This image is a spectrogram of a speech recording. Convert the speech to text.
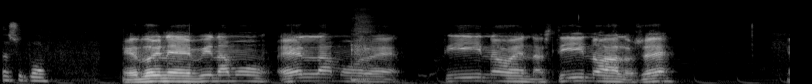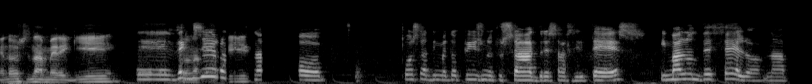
θα σου πω. Εδώ είναι η Βίνα μου. Έλα μωρέ. τι είναι ο ένας, τι είναι ο άλλος, ε; Ενώ στην Αμερική... Ε, δεν ξέρω να πω πώς αντιμετωπίζουν τους άντρες αθλητές ή μάλλον δεν θέλω να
